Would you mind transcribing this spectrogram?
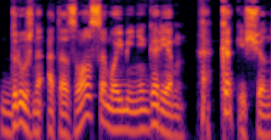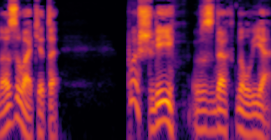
Дружно отозвался мой мини-гарем. Как еще назвать это? «Пошли!» — вздохнул я.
